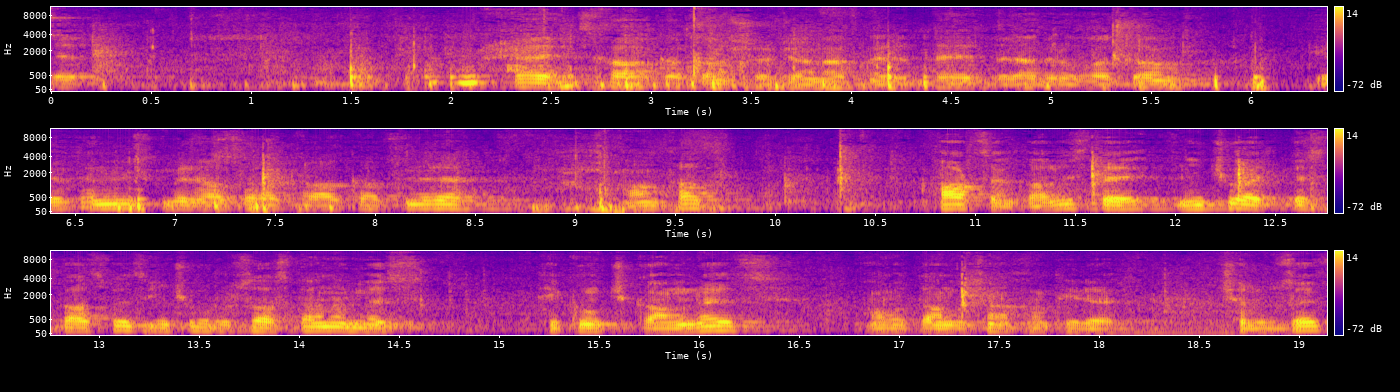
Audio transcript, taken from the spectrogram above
որովհետև թե քաղաքական շրջանակները, թե լրագրողական եւ թե նույնիսկ մեր հասարակահաղորդակցները անդադ հարց են տալիս, թե ինչու այդպես ստացվեց, ինչու Ռուսաստանը մեզ թիկուն չկանգնեց, անվտանգության խնդիրը չլուծեց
